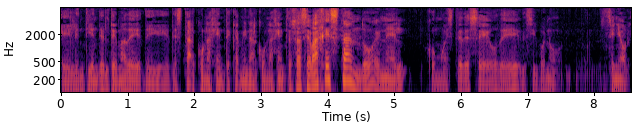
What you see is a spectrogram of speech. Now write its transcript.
él entiende el tema de, de, de estar con la gente, caminar con la gente. O sea, se va gestando en él como este deseo de decir, bueno, Señor,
